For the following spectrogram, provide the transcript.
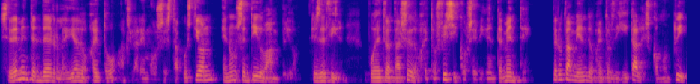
Se debe entender la idea de objeto, aclaremos esta cuestión, en un sentido amplio, es decir, puede tratarse de objetos físicos, evidentemente, pero también de objetos digitales, como un tweet,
